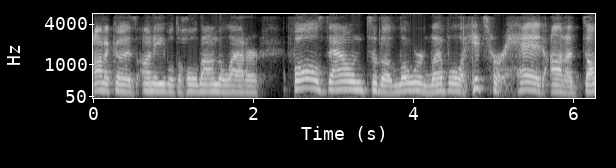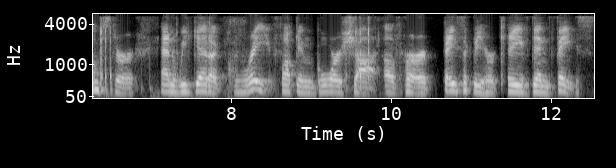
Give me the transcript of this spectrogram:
Anika is unable to hold on the ladder, falls down to the lower level, hits her head on a dumpster, and we get a great fucking gore shot of her, basically her caved in face.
